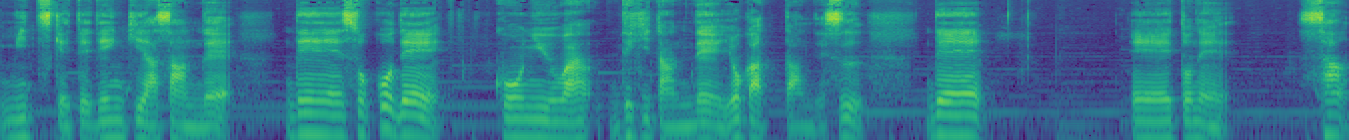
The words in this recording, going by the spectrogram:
見つけて電気屋さんで、で、そこで購入はできたんでよかったんです。で、えっ、とね、3、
